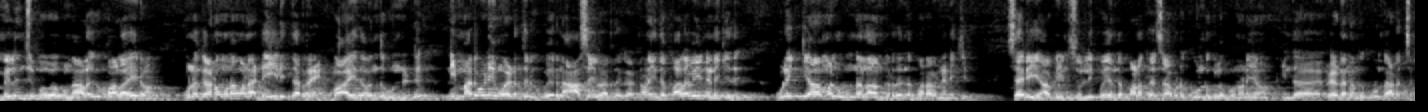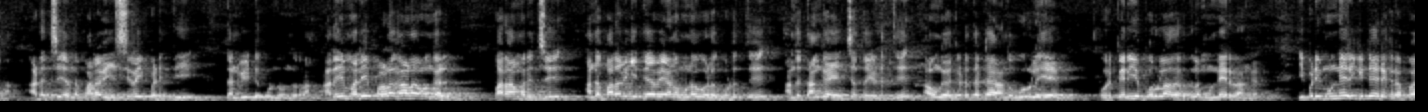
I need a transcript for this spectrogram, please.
மெலிஞ்சு போக உன் அழகு பாலாயிரும் உனக்கான உணவை நான் டெய்லி தர்றேன். வா இதை வந்து உண்டுட்டு. நீ மறுபடியும் உன் இடத்துக்கு போயிருன்னு ஆசை வார்த்தை காட்டணும் இந்த பறவை நினைக்குது. உழைக்காமல் உண்ணலாம்ன்றதை இந்த பறவை நினைக்குது. சரி அப்படின்னு சொல்லி போய் அந்த பழத்தை சாப்பிட கூண்டுக்குள்ளே போனோனையும் இந்த வேடன் அந்த கூண்டை அடைச்சிடறான். அடைச்சி அந்த பறவையை சிறைப்படுத்தி தன் வீட்டுக்கு கொண்டு வந்துடுறான். அதே மாதிரியே பலகாலவங்கள் பராமரித்து அந்த பறவைக்கு தேவையான உணவுகளை கொடுத்து அந்த தங்க எச்சத்தை எடுத்து அவங்க கிட்டத்தட்ட அந்த ஊர்லேயே ஒரு பெரிய பொருளாதாரத்தில் முன்னேறுறாங்க. இப்படி முன்னேறிக்கிட்டே இருக்கிறப்ப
